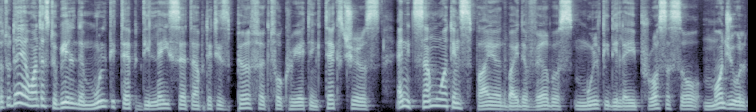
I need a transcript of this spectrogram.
So today I want us to build a multi-tap delay setup that is perfect for creating textures and it's somewhat inspired by the Verbos multi-delay processor module.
